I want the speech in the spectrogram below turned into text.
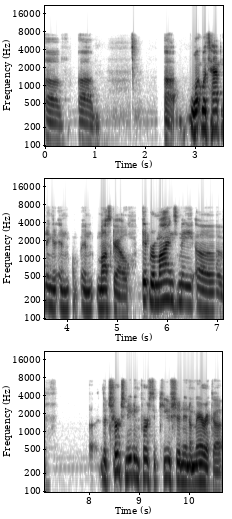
of um, uh, what what's happening in in Moscow, it reminds me of uh, the church needing persecution in America,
